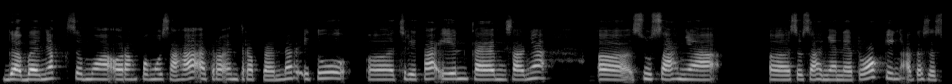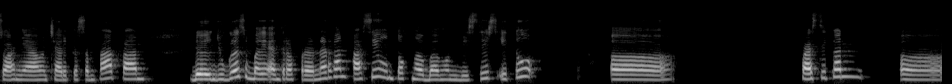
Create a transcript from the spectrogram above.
gak banyak semua orang pengusaha atau entrepreneur itu uh, ceritain. Kayak misalnya uh, susahnya uh, susahnya networking atau susahnya mencari kesempatan. Dan juga sebagai entrepreneur kan pasti untuk ngebangun bisnis itu uh, pasti kan uh,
